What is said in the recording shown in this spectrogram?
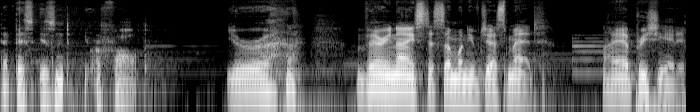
that this isn't your fault. You're uh, very nice to someone you've just met. I appreciate it.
